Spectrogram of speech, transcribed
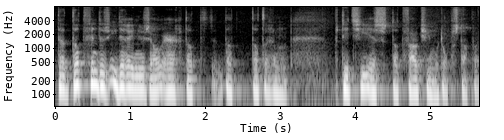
dat, dat vindt dus iedereen nu zo erg dat, dat, dat er een petitie is dat Fauci moet opstappen.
